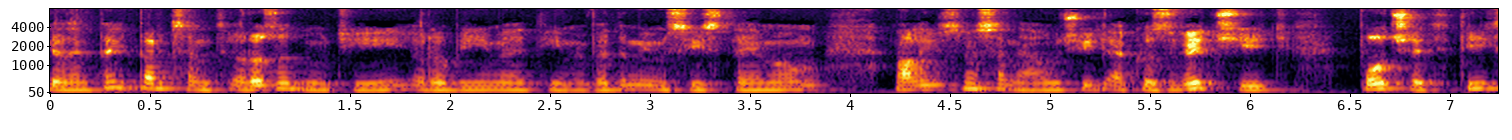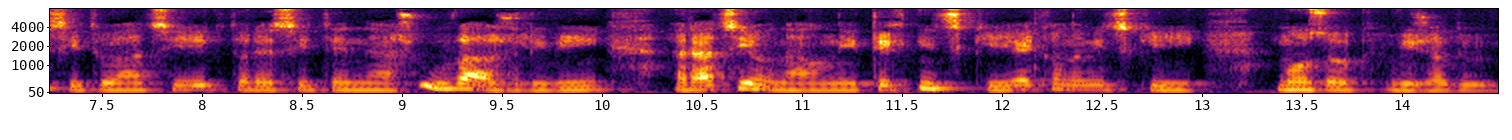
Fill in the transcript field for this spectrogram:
Keď len 5% rozhodnutí robíme tým vedomým systémom, mali by sme sa naučiť, ako zväčšiť počet tých situácií, ktoré si ten náš uvážlivý, racionálny, technický, ekonomický mozog vyžadujú.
